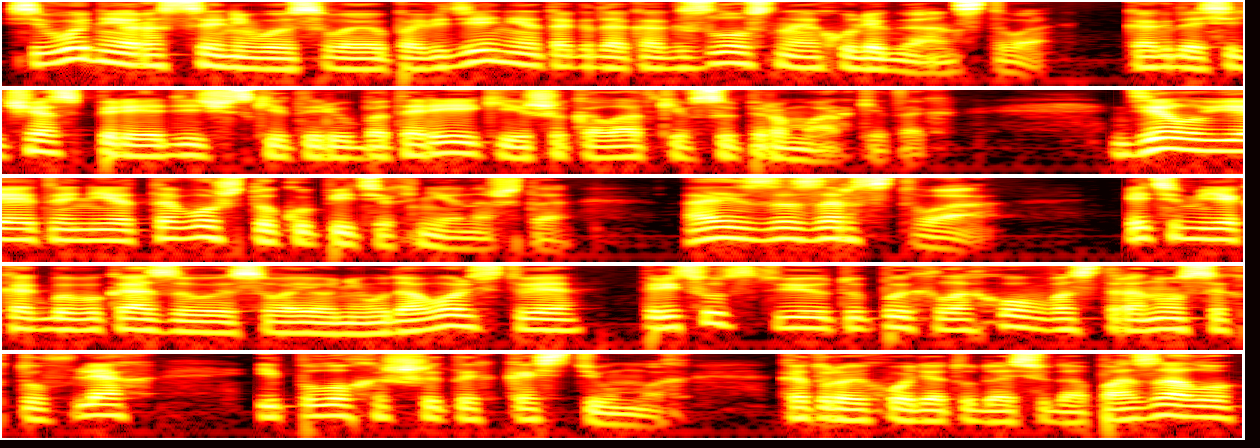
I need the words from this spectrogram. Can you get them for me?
Сегодня я расцениваю свое поведение тогда как злостное хулиганство, когда сейчас периодически тырю батарейки и шоколадки в супермаркетах. Делаю я это не от того, что купить их не на что, а из-за зарства. Этим я как бы выказываю свое неудовольствие присутствию тупых лохов в остроносых туфлях и плохо сшитых костюмах, которые ходят туда-сюда по залу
